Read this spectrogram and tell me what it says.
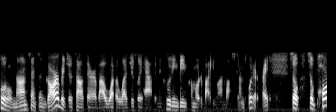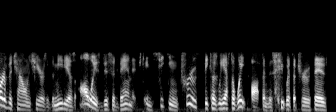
total nonsense and garbage that's out there about what allegedly happened, including being promoted by Elon Musk on Twitter, right? So, so part of the challenge here is that the media is always disadvantaged in seeking truth because we have to wait often to see what the truth is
